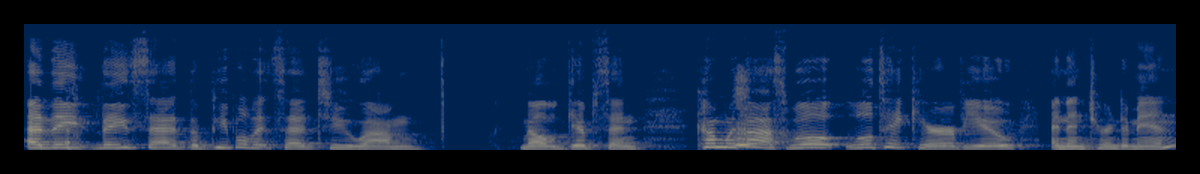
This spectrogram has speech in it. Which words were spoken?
and they they said the people that said to um, Mel Gibson, "Come with us. We'll we'll take care of you," and then turned him in.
